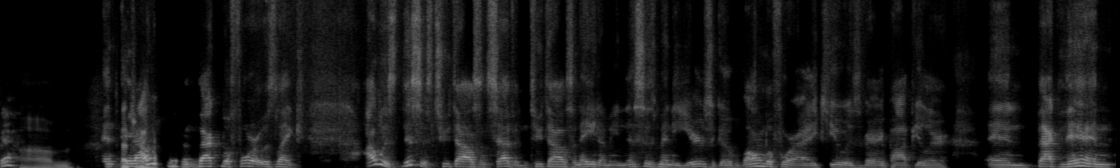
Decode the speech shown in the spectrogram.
Yeah. Um, and, and I was back before it was like I was this is 2007, 2008. I mean, this is many years ago, long before IAQ was very popular. And back then,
